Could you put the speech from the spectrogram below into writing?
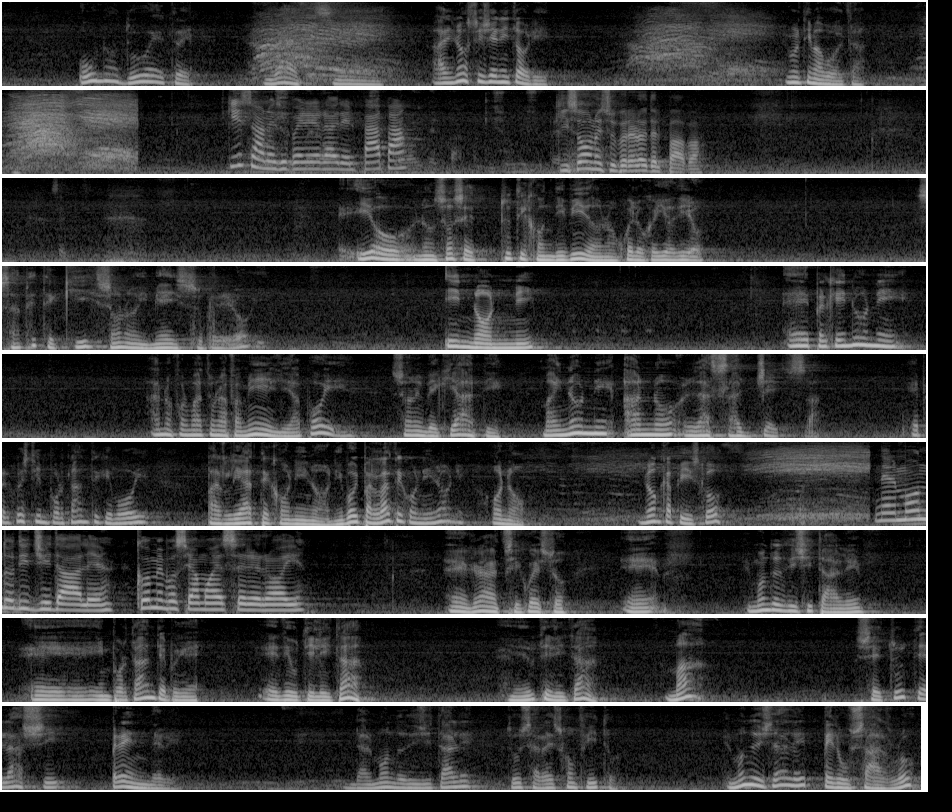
Uno, due, tre. Grazie. Ai nostri genitori. Grazie. L'ultima volta. Chi sono i supereroi del Papa? Chi sono i supereroi del Papa? Io non so se tutti condividono quello che io dico. Sapete chi sono i miei supereroi? I nonni. Eh, perché i nonni hanno formato una famiglia, poi sono invecchiati, ma i nonni hanno la saggezza. E per questo è importante che voi parliate con i nonni. Voi parlate con i nonni o no? Non capisco. Nel mondo digitale, come possiamo essere eroi? Eh, grazie, Eh, il mondo digitale è importante perché è di utilità, è di utilità ma se tu ti lasci prendere dal mondo digitale, tu sarai sconfitto. Il mondo digitale è per usarlo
